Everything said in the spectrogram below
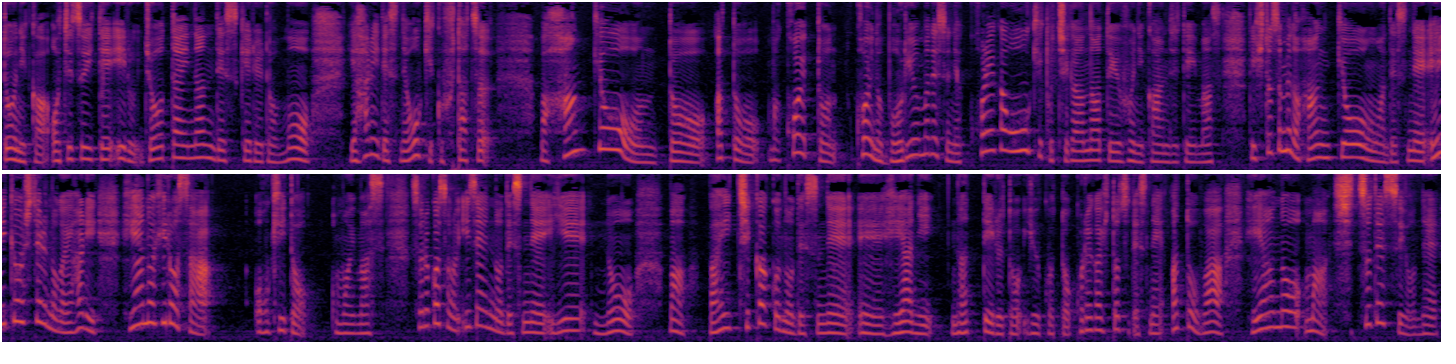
どうにか落ち着いている状態なんですけれどもやはりですね大きく2つ。まあ、反響音とあと、まあ、声と声のボリュームですね。これが大きく違うなというふうに感じています。で1つ目の反響音はですね影響しているのがやはり部屋の広さ大きいと。思います。それこそ以前のですね家の、まあ、倍近くのですね、えー、部屋になっているということ。これが一つですね。あとは部屋の、まあ、質ですよね。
